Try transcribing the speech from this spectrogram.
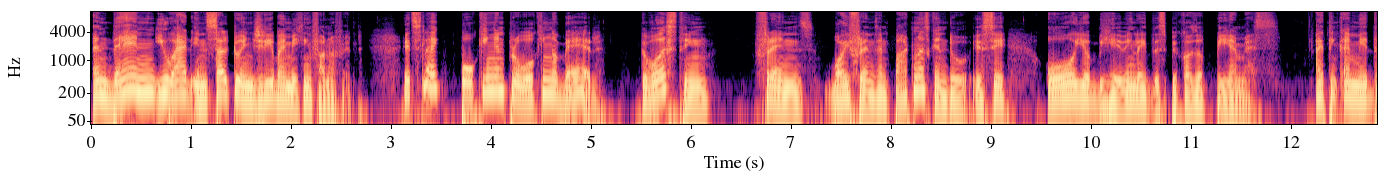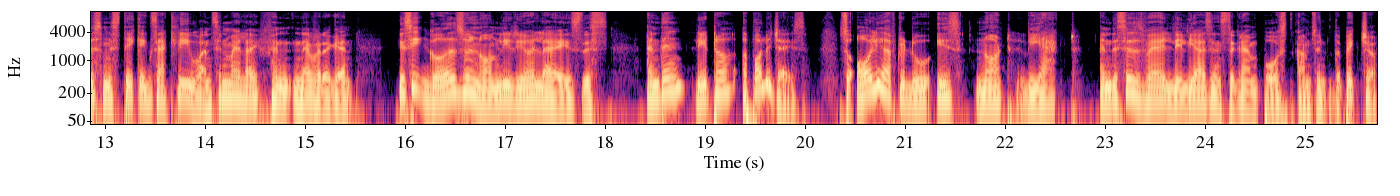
and then you add insult to injury by making fun of it. It's like poking and provoking a bear. The worst thing friends, boyfriends, and partners can do is say, Oh, you're behaving like this because of PMS. I think I made this mistake exactly once in my life and never again. You see, girls will normally realize this and then later apologize. So all you have to do is not react. And this is where Lilia's Instagram post comes into the picture.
